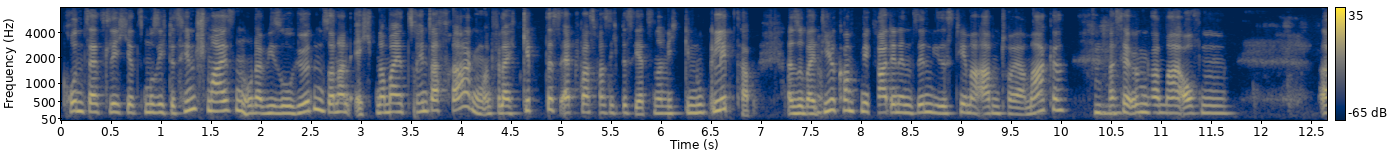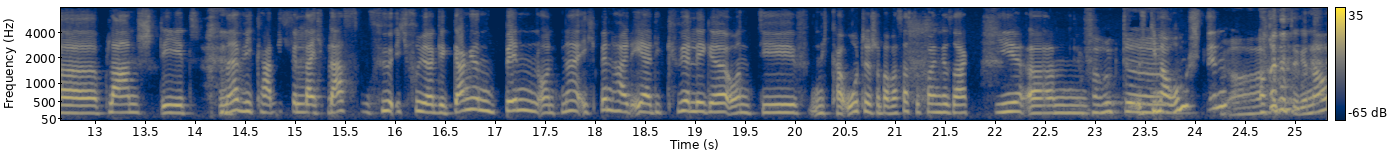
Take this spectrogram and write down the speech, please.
grundsätzlich, jetzt muss ich das hinschmeißen oder wieso Hürden, sondern echt nochmal zu hinterfragen. Und vielleicht gibt es etwas, was ich bis jetzt noch nicht genug gelebt habe. Also bei ja. dir kommt mir gerade in den Sinn dieses Thema Abenteuermarke, mhm. was ja irgendwann mal auf dem äh, Plan steht. Ne? Wie kann ich vielleicht das, wofür ich früher gegangen bin und ne, ich bin halt eher die Quirlige und die, nicht chaotisch, aber was hast du vorhin gesagt? Die ähm, Verrückte. Die mal rumspinnen. Ja. Verrückte, genau.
